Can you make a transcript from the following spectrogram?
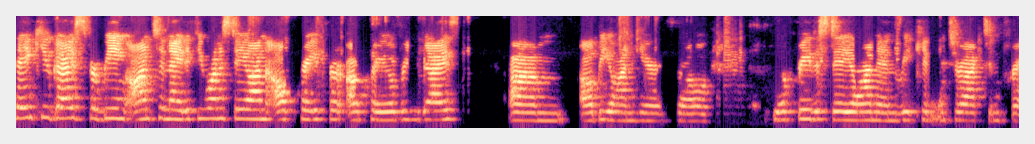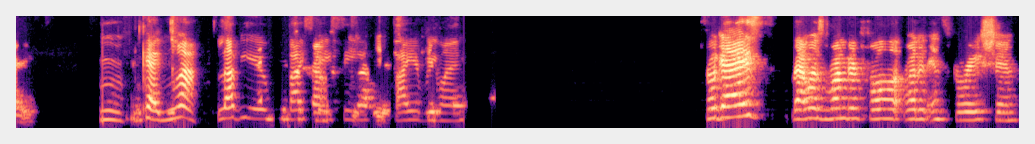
thank you guys for being on tonight. If you want to stay on, I'll pray for I'll pray over you guys. Um, I'll be on here. So feel free to stay on and we can interact and pray. Mm, okay. Mwah. Love you. Bye, Stacey. Bye, everyone. So, guys, that was wonderful. What an inspiration.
